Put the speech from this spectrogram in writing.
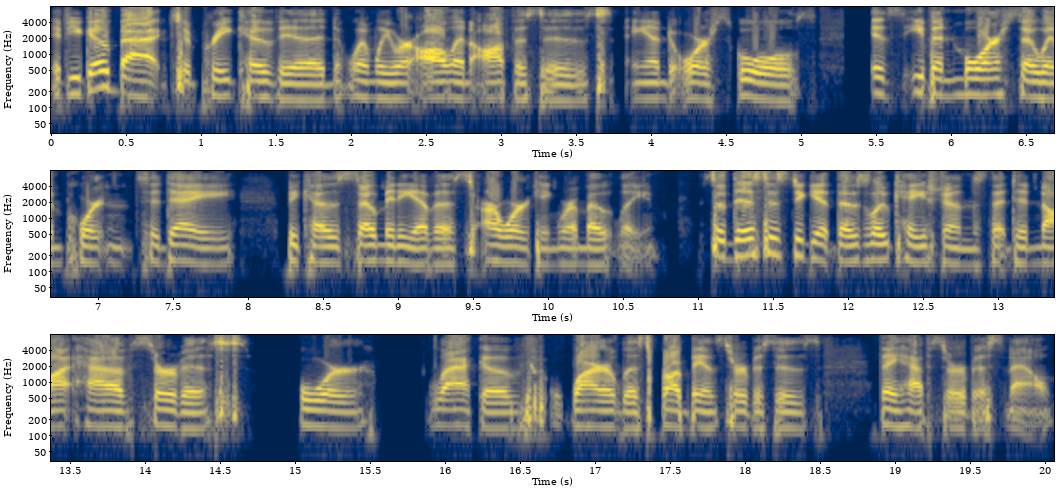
If you go back to pre-COVID when we were all in offices and or schools, it's even more so important today because so many of us are working remotely. So this is to get those locations that did not have service or lack of wireless broadband services, they have service now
